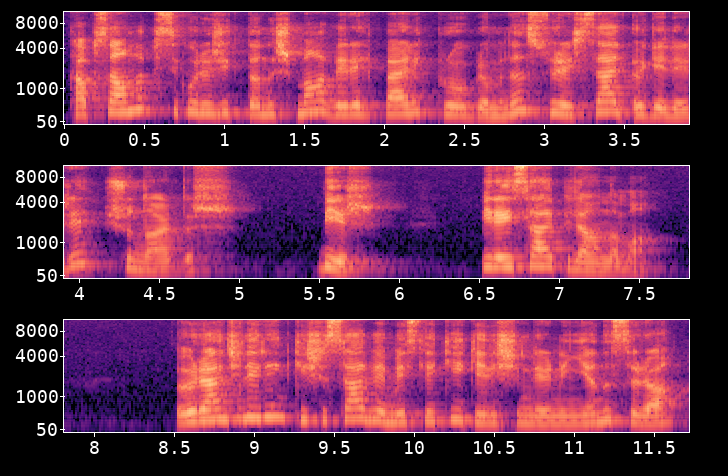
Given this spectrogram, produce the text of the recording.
Kapsamlı psikolojik danışma ve rehberlik programının süreçsel ögeleri şunlardır. 1. Bireysel planlama. Öğrencilerin kişisel ve mesleki gelişimlerinin yanı sıra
